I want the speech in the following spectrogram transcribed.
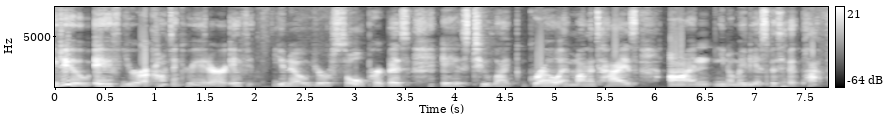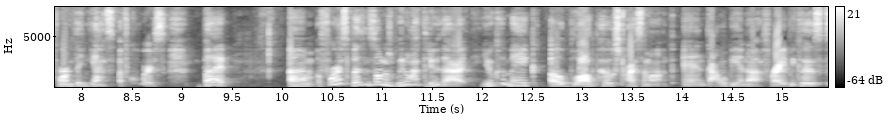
you do. If you're a content creator, if you know your sole purpose is to like grow and monetize on, you know, maybe a specific platform, then yes, of course. But um, for us business owners, we don't have to do that. You can make a blog post twice a month, and that will be enough, right? Because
